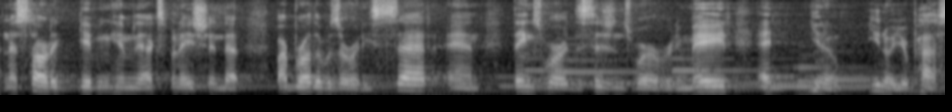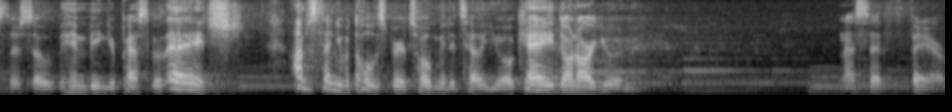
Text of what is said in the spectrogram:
and I started giving him the explanation that my brother was already set and things were decisions were already made. And you know, you know your pastor. So him being your pastor goes, hey, shh, I'm just telling you what the Holy Spirit told me to tell you, okay? Don't argue with me. And I said, fair.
